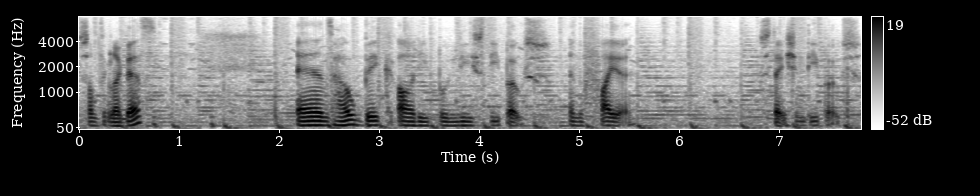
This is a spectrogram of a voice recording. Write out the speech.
Something like that. And how big are the police depots and the fire station depots?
